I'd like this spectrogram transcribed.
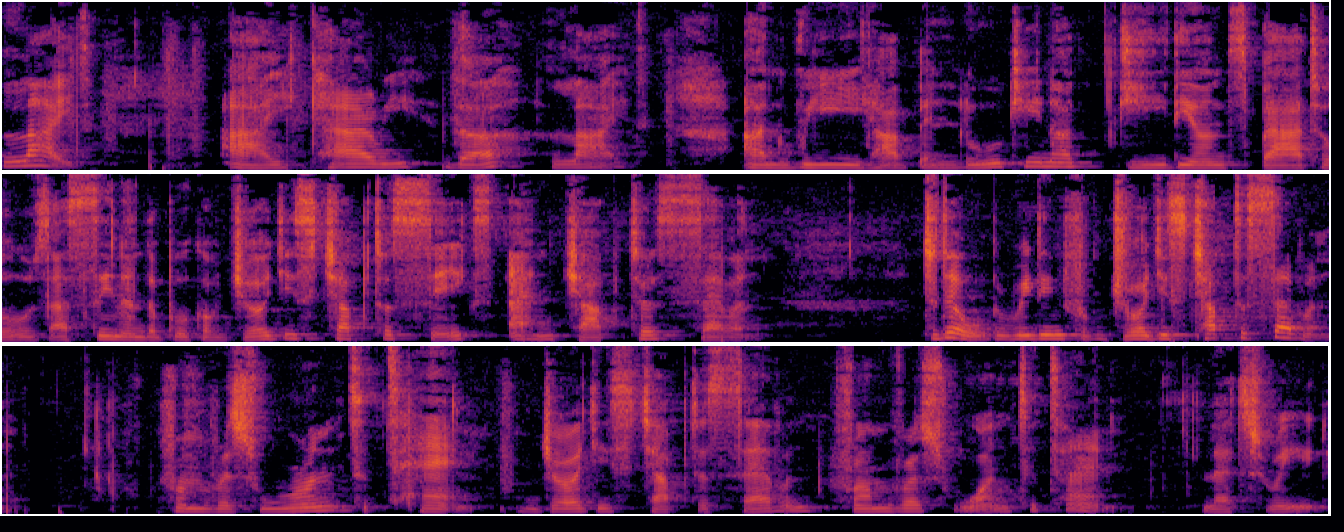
light. I carry the light. And we have been looking at Gideon's battles as seen in the book of Judges, chapter 6 and chapter 7. Today we'll be reading from Judges, chapter 7, from verse 1 to 10. Judges, chapter 7, from verse 1 to 10. Let's read.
